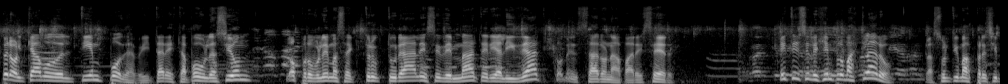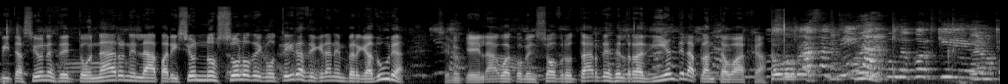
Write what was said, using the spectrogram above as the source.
Pero al cabo del tiempo de habitar esta población, los problemas estructurales y de materialidad comenzaron a aparecer. Este es el ejemplo más claro. Las últimas precipitaciones detonaron en la aparición no solo de goteras de gran envergadura, sino que el agua comenzó a brotar desde el radial de la planta baja. mejor que en las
